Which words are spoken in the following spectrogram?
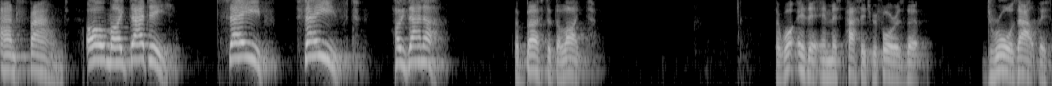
and found. Oh, my daddy! Save! Saved! Hosanna! It's a burst of delight. So, what is it in this passage before us that draws out this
